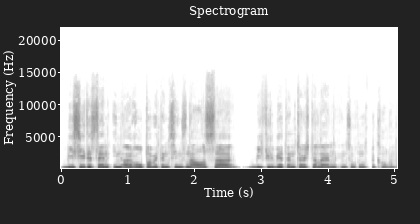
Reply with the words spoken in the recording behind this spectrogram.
Wie sieht es denn in Europa mit den Zinsen aus? Äh, Wie viel wird ein Töchterlein in Zukunft bekommen?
